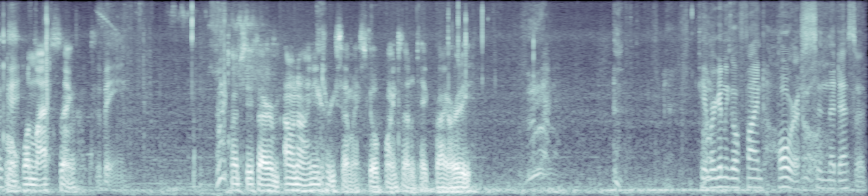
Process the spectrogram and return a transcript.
okay, Oh, one last thing. the Bane. Let's see if I. Rem- oh no, I need to reset my skill points. That'll take priority. Okay, we're gonna go find Horus in the desert.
